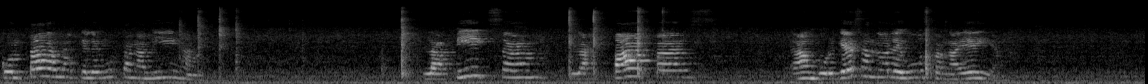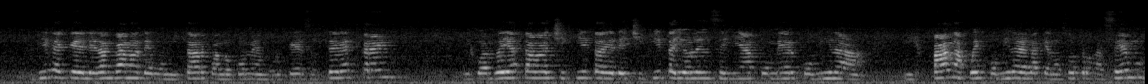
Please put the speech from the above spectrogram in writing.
contadas las que le gustan a mi hija la pizza, las papas, hamburguesas no le gustan a ella. Dice que le dan ganas de vomitar cuando come hamburguesas. ¿Ustedes creen? Y cuando ella estaba chiquita, desde chiquita yo le enseñé a comer comida hispana, pues comida de la que nosotros hacemos.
